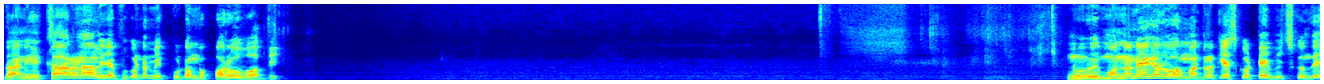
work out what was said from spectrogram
దానికి కారణాలు చెప్పుకుంటే మీ కుటుంబ పరువు పోద్ది. నువ్వు మొన్ననే కదా ఒక మర్డర్ కేసు కొట్టేపించుకుంది.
